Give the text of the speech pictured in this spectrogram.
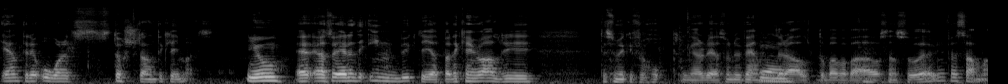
är inte det årets största antiklimax? Jo, Är, alltså är det inte inbyggt i att det kan ju aldrig, det är så mycket förhoppningar och det, så nu vänder Ja. allt och bara, bara, och sen så är det ungefär samma.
